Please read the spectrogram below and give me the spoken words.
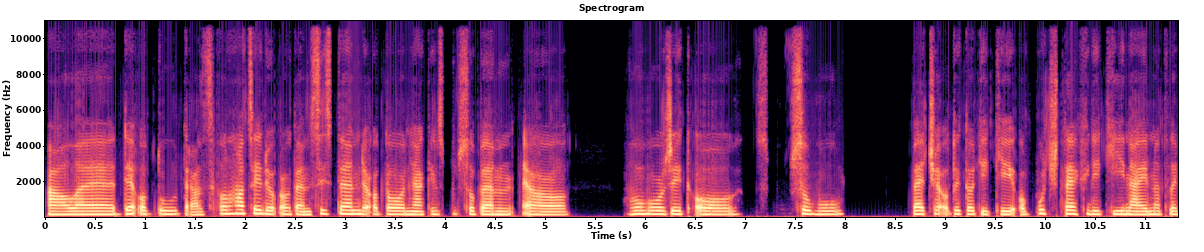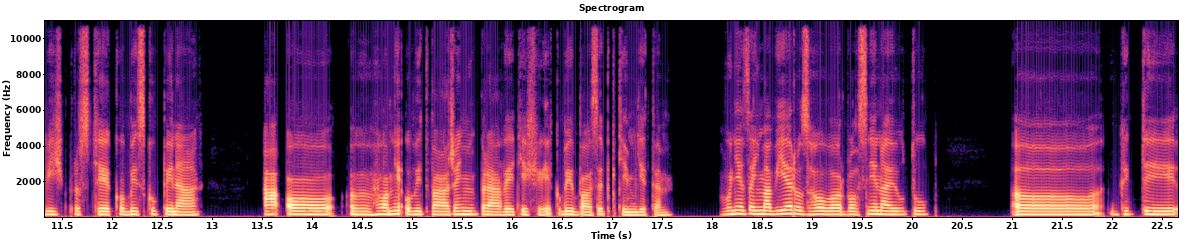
Ale jde o tu transformaci, jde o ten systém, jde o to nějakým způsobem hovořit o způsobu péče o tyto děti, o počtech dětí na jednotlivých prostě jakoby skupinách a o, hlavně o vytváření právě těch jakoby vazeb k těm dětem. Hodně zajímavý je rozhovor vlastně na YouTube, kdy,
